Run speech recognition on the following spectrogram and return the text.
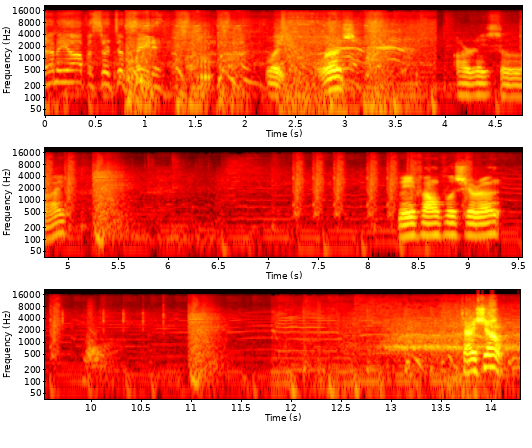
Enemy officer defeated. Wait, where's are they still alive? We found Fu Shiren. 没防复仇人，宰相。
